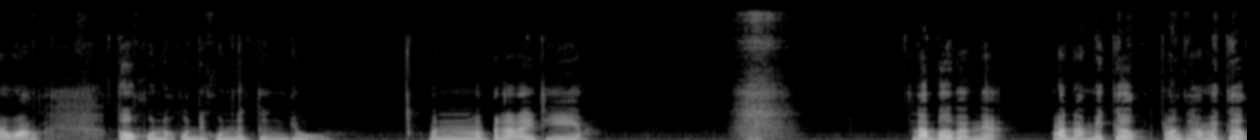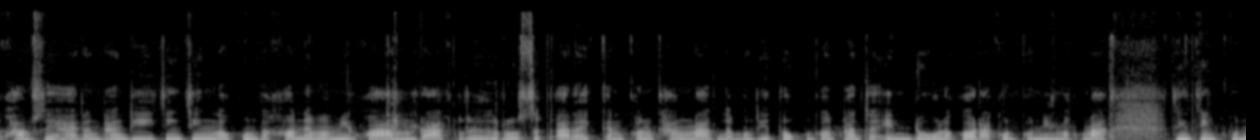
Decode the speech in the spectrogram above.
ระหว่าง ตัวคุณกับคนที่คุณนึกถึงอยู่ มันมันเป็นอะไรที่ ระเบิดแบบเนี้ย มันทำให้เกิดมันทำให้เกิดความเสียหายทั้งทั้งๆที่จริง ๆ แล้วคุณกับเขาเนี่ยมันมีความรักหรือรู้สึกอะไรกันค่อนข้างมาก หรือบางทีตัวคุณค่อนข้างจะเอ็นดู แล้วก็รักคนคนนี้มาก ๆ จริง ๆ คุณ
